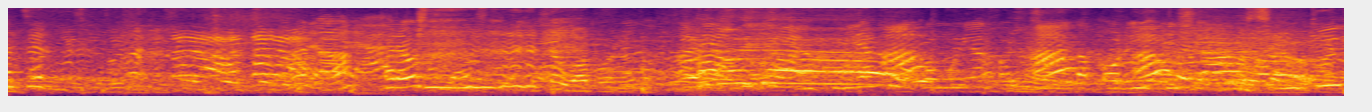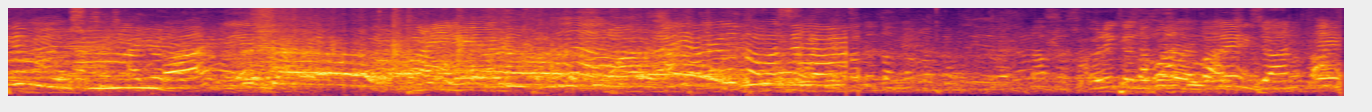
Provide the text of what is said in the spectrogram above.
আচ্ছা Хорош. Qué guapo, ¿no? Mira la comunión Santuyo y los Mimba. Ay, a mí me gusta más el nombre. Ahorita no puedo jugar, Jan. Ay,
